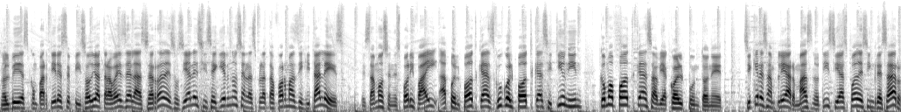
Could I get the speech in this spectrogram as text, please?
No olvides compartir este episodio a través de las redes sociales y seguirnos en las plataformas digitales. Estamos en Spotify, Apple Podcasts, Google Podcasts y TuneIn como podcastaviacol.net. Si quieres ampliar más noticias, puedes ingresar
